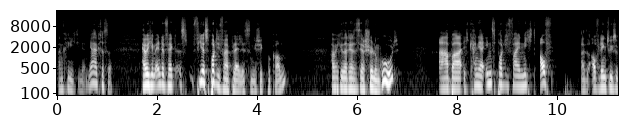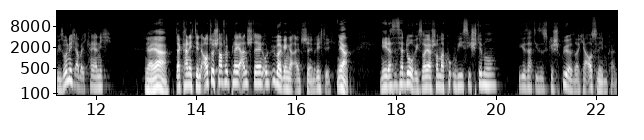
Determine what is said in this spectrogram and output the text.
Wann kriege ich die denn? Ja, kriegst du. Habe ich im Endeffekt vier Spotify-Playlisten geschickt bekommen. Habe ich gesagt, ja, das ist ja schön und gut, aber ich kann ja in Spotify nicht auf, also auflegen tue ich sowieso nicht, aber ich kann ja nicht, Ja, ja. da kann ich den Auto-Shuffle-Play anstellen und Übergänge einstellen, richtig. Ja. Nee, das ist ja doof. Ich soll ja schon mal gucken, wie ist die Stimmung. Wie gesagt, dieses Gespür soll ich ja ausleben können.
